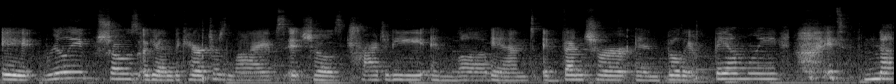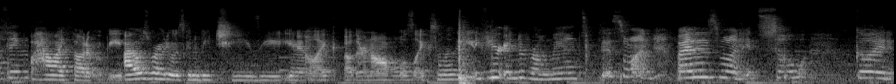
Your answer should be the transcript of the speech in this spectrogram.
It really shows, again, the characters' lives. It shows tragedy and love and adventure and building a family. It's nothing how I thought it would be. I was worried it was going to be cheesy, you know, like other novels, like some of these. If you're into romance, this one, buy this one. It's so good.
